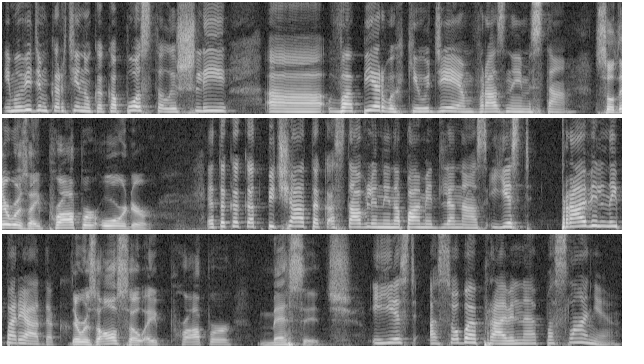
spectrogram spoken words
И мы видим картину, как апостолы шли, а, во-первых, к иудеям в разные места. So there was a proper order. Это как отпечаток, оставленный на память для нас. И есть правильный порядок, There was also a proper message. и есть особое правильное послание.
